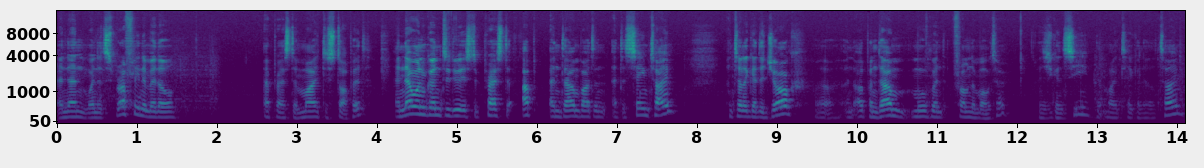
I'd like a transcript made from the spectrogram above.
and then when it's roughly in the middle I press the my to stop it and now what I'm going to do is to press the up and down button at the same time until I get a jog, uh, an up and down movement from the motor. As you can see that might take a little time.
